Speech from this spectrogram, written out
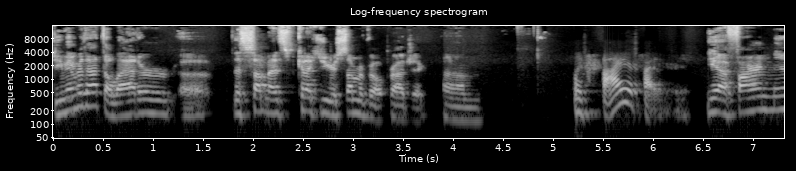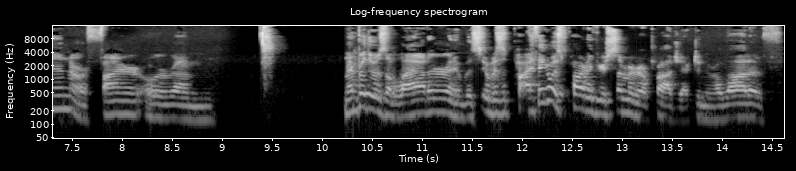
Do you remember that the ladder? Uh, the some that's connected to your Somerville project. Um, With firefighters. Yeah, firemen or fire or um. Remember, there was a ladder, and it was it was I think it was part of your Somerville project, and there were a lot of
